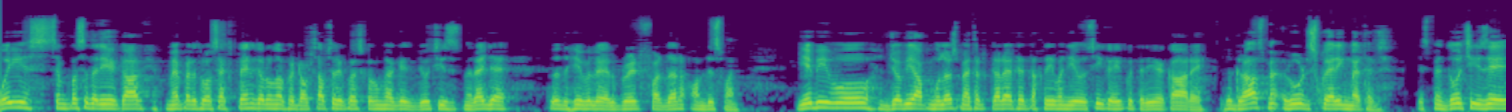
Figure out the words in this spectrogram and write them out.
وہی سمپل سے طریقہ کار میں پہلے تھوڑا سا ایکسپلین کروں گا، پھر ڈاکٹر صاحب سے ریکویسٹ کروں گا کہ جو چیز اس میں رہ جائے، تو he will elaborate further on this one یہ بھی وہ جو بھی آپ مولرس میتھڈ کر رہے تھے، تقریباً یہ اسی کا ہی کوئی طریقہ کار ہے۔ The Graeffe's root squaring method اس میں دو چیزیں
